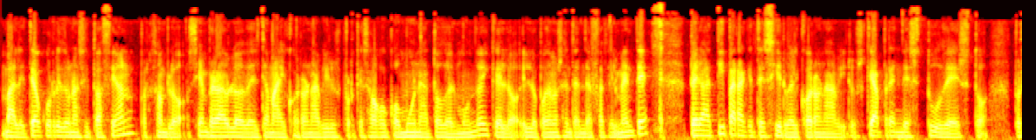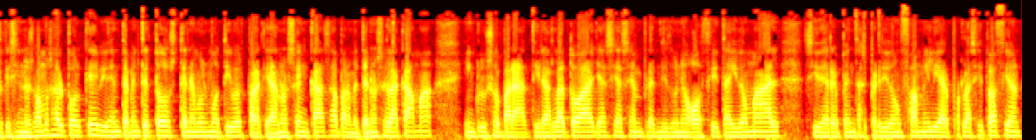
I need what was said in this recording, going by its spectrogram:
Vale, te ha ocurrido una situación, por ejemplo, siempre hablo del tema del coronavirus porque es algo común a todo el mundo y que lo, lo podemos entender fácilmente, pero a ti para qué te sirve el coronavirus, ¿qué aprendes tú de esto? Porque si nos vamos al por qué, evidentemente todos tenemos motivos para quedarnos en casa, para meternos en la cama, incluso para tirar la toalla si has emprendido un negocio y te ha ido mal, si de repente has perdido a un familiar por la situación.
